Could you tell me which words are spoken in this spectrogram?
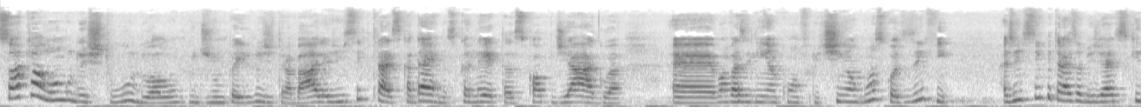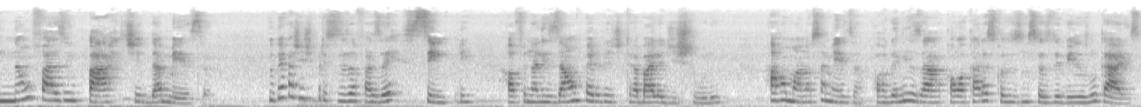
Só que ao longo do estudo, ao longo de um período de trabalho, a gente sempre traz cadernos, canetas, copo de água, é, uma vasilhinha com uma frutinha, algumas coisas, enfim. A gente sempre traz objetos que não fazem parte da mesa. E o que, é que a gente precisa fazer sempre ao finalizar um período de trabalho de estudo? Arrumar nossa mesa, organizar, colocar as coisas nos seus devidos lugares.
